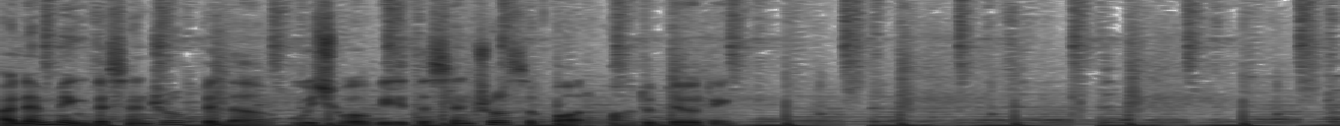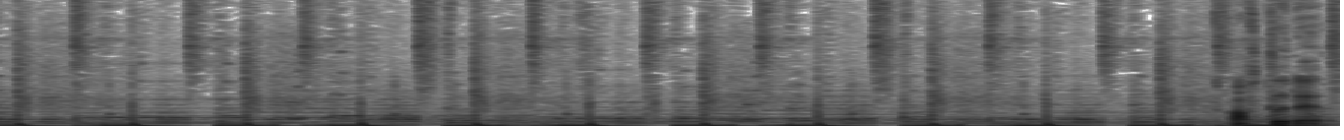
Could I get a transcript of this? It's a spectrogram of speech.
I then make the central pillar which will be the central support of the building. After that,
